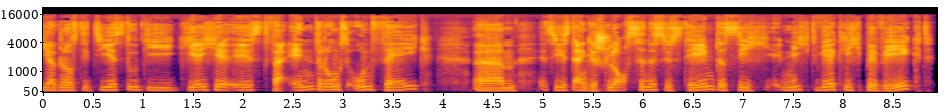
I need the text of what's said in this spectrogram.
diagnostizierst du, die Kirche ist veränderungsunfähig. Ähm, sie ist ein geschlossenes System, das sich nicht wirklich bewegt.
